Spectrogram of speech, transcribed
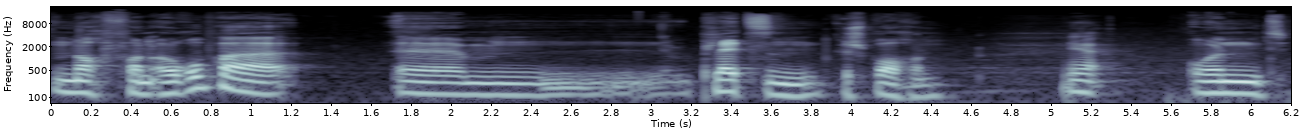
noch von Europaplätzen ähm, gesprochen. Ja. Und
